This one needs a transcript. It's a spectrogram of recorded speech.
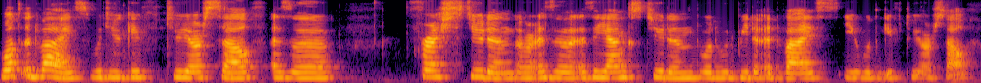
what advice would you give to yourself as a fresh student or as a as a young student? What would be the advice you would give to yourself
